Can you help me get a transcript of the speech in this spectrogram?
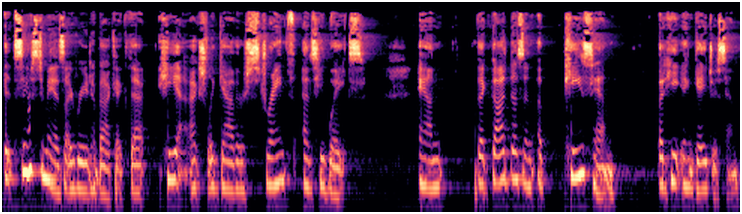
It seems to me as I read Habakkuk that he actually gathers strength as he waits. And that God doesn't appease him, but he engages him.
